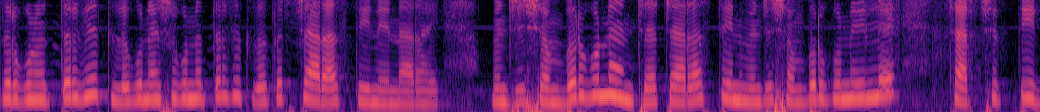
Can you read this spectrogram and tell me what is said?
जर गुणोत्तर घेतलं गुणाशी गुणोत्तर घेतलं तर चारास तीन येणार आहे. म्हणजे शंभर गुणांच्या चारास तीन म्हणजे शंभर गुणिले चारशे तीन.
